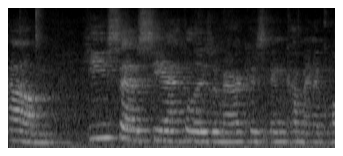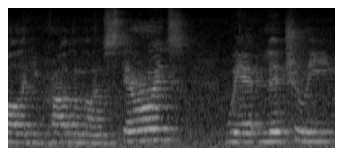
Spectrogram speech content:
Um, he says Seattle is America's income inequality problem on steroids. We're literally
